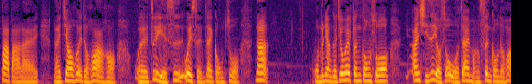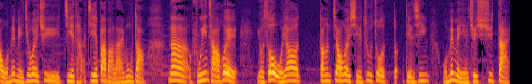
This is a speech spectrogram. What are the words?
爸爸来来教会的话，哈。呃，这个也是为神在工作。那我们两个就会分工说，安息日有时候我在忙圣工的话，我妹妹就会去接他接爸爸来墓道。那福音茶会有时候我要帮教会协助做点心，我妹妹也去去带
